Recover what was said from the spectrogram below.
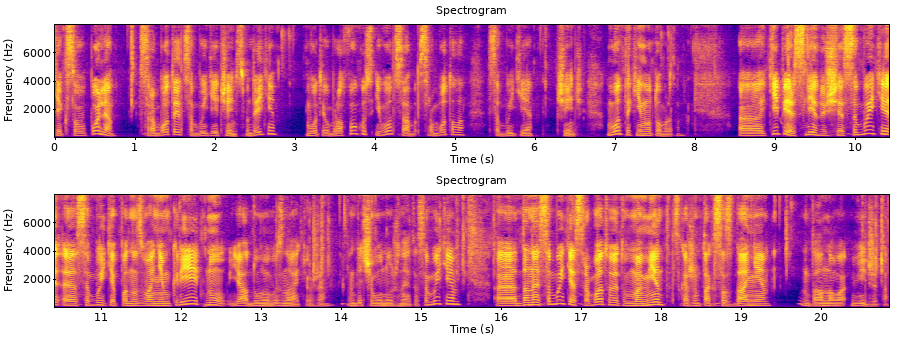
текстового поля, сработает событие change. Смотрите, вот я убрал фокус, и вот сработало событие change. Вот таким вот образом. Э, теперь следующее событие, э, событие под названием create. Ну, я думаю, вы знаете уже, для чего нужно это событие. Э, данное событие срабатывает в момент, скажем так, создания данного виджета.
